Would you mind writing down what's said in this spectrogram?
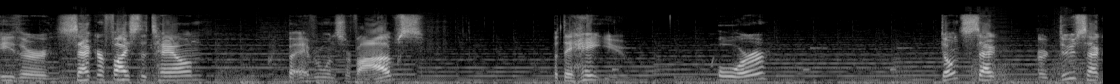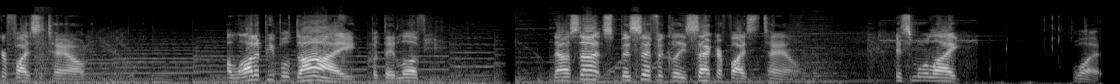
Either sacrifice the town, but everyone survives, but they hate you, or don't sac or do sacrifice the town. A lot of people die, but they love you. Now, it's not specifically sacrifice the town. It's more like... What?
